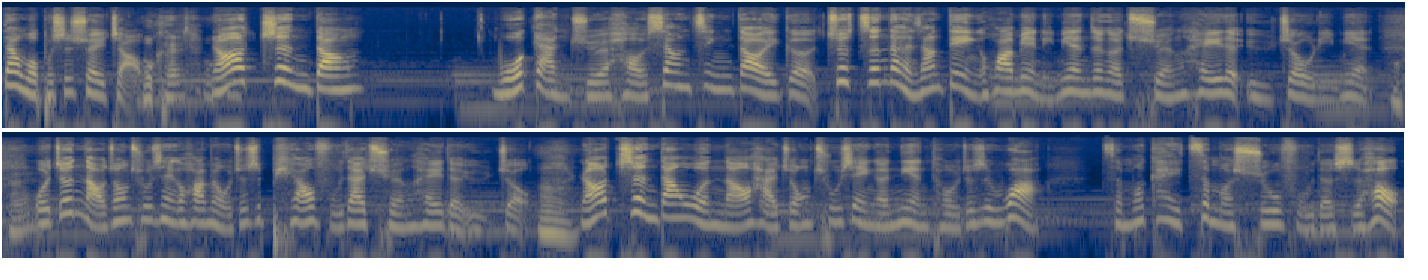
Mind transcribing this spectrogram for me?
但我不是睡着。OK。然后正当我感觉好像进到一个，就真的很像电影画面里面这个全黑的宇宙里面。我就脑中出现一个画面，我就是漂浮在全黑的宇宙。嗯。然后正当我脑海中出现一个念头，就是哇。怎么可以这么舒服的时候，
